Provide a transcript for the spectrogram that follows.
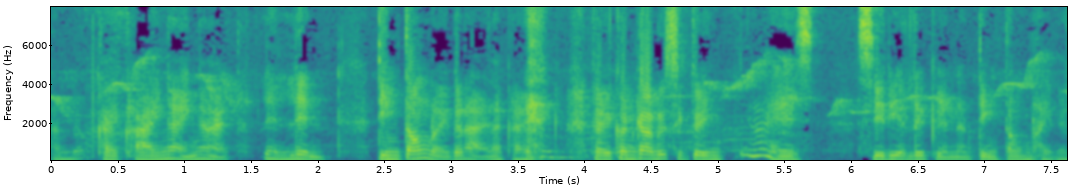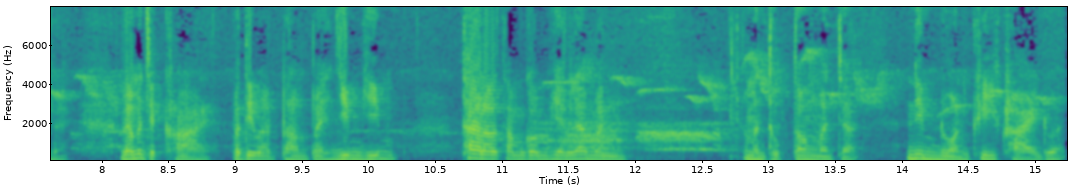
ทำแบบคลายๆง่ายๆเล่นๆติงต้องหน่อยก็ได้นะใครใครค่อนข้างรู้สึกตัวเองซีเรียสเหลือเกินนะติงต้องหน่อยก็ได้ แล้วมันจะคลายปฏิบัติตามไปยิ้มยิ้มถ้าเราทำความเพียรแล้วมันมันถูกต้องมันจะนิ่มนวลคลี่คลายด้วย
